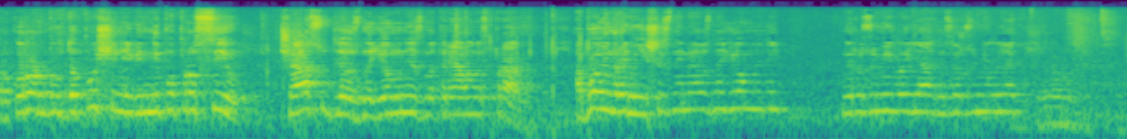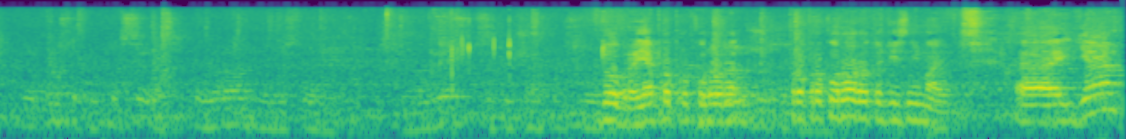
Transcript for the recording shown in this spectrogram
Прокурор був допущений, він не попросив часу для ознайомлення з матеріалами справи. Або він раніше з ними ознайомлений, не розуміло як, не зрозуміло як. Добре, я про прокурора, про прокурора тоді знімаю. Е, я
